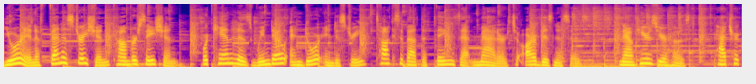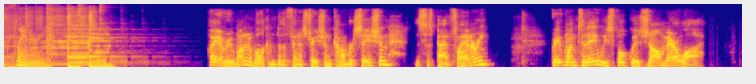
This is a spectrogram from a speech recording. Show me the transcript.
You're in a fenestration conversation, where Canada's window and door industry talks about the things that matter to our businesses. Now, here's your host, Patrick Flannery. Hi, everyone, and welcome to the Fenestration Conversation. This is Pat Flannery. Great one today. We spoke with Jean Marois,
